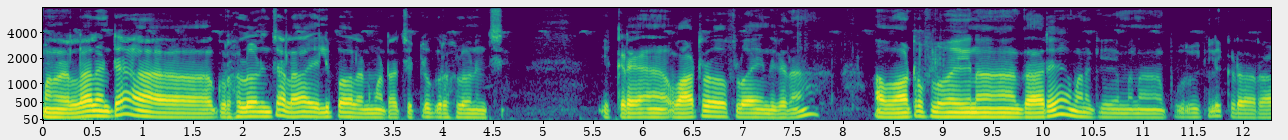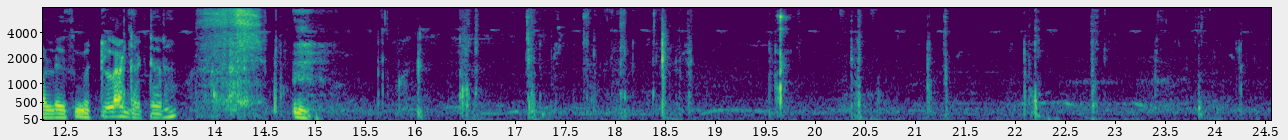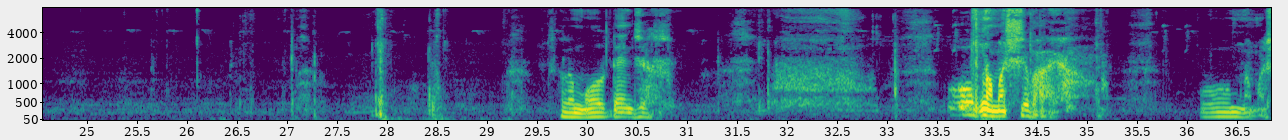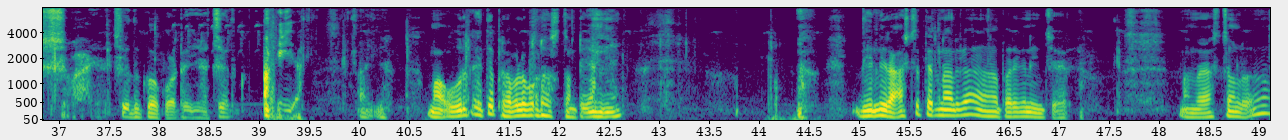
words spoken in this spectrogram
మనం వెళ్ళాలంటే ఆ గృహలో నుంచి అలా వెళ్ళిపోవాలన్నమాట ఆ చెట్లు గృహలో నుంచి. ఇక్కడ వాటర్ ఫ్లో అయింది కదా ఆ వాటర్ ఫ్లో అయిన దారే మనకి మన పూర్వీకులు ఇక్కడ రాళ్ళు వేసి మెట్లా కట్టారు. చాలా మోర్ డేంజర్. ఓం నమ శివాయ. ఓం నమ శివాయ. చదువుకోకోట అయ్యా చదువుకో అయ్యా అయ్యా. మా ఊరికైతే ప్రభలు కూడా వస్తుంటాయి అన్నీ. దీన్ని రాష్ట్ర తిరణాలుగా పరిగణించారు. మన రాష్ట్రంలో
